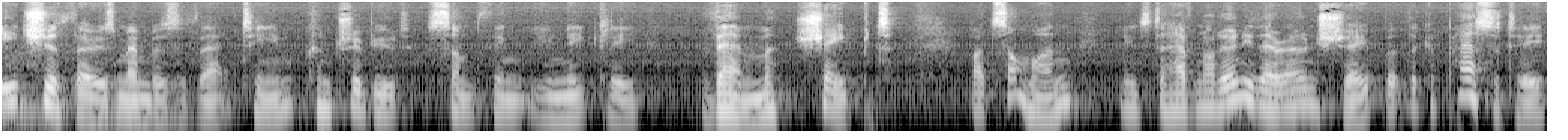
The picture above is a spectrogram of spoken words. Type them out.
Each of those members of that team contribute something uniquely them shaped. But someone needs to have not only their own shape, but the capacity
